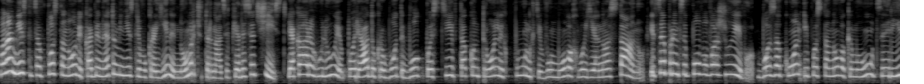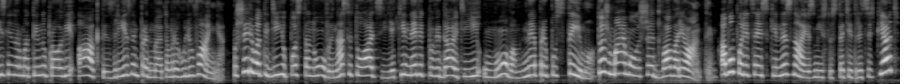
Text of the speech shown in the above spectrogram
Вона міститься в постанові Кабінету міністрів України номер 1456, яка регулює порядок роботи блокпостів та контрольних пунктів в умовах воєнного стану. І це принципово важливо, бо закон і постанова КМУ це різні нормативно-правові акти з різним предметом регулювання. Поширювати дію постанови на ситуації, які не відповідають її умовам, неприпустимо. Тож маємо лише два варіанти: або поліцейський не знає змісту статті 35,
